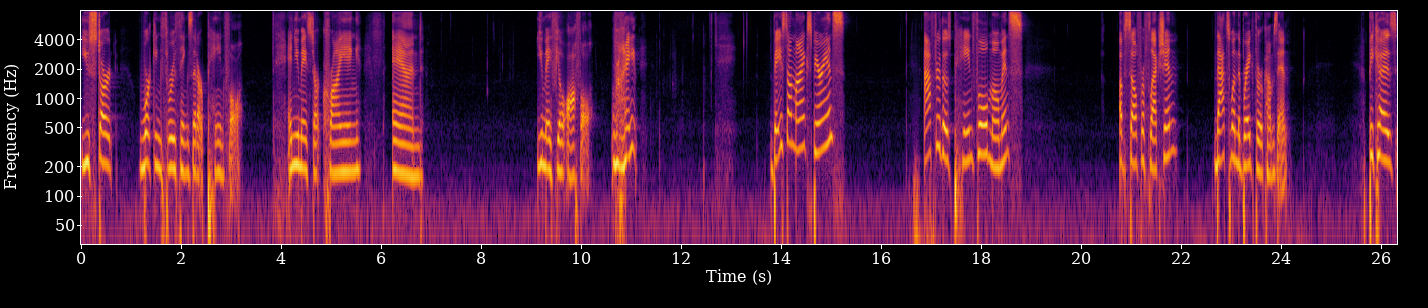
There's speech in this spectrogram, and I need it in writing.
you start working through things that are painful. And you may start crying and you may feel awful, right? based on my experience, after those painful moments of self reflection, that's when the breakthrough comes in. Because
